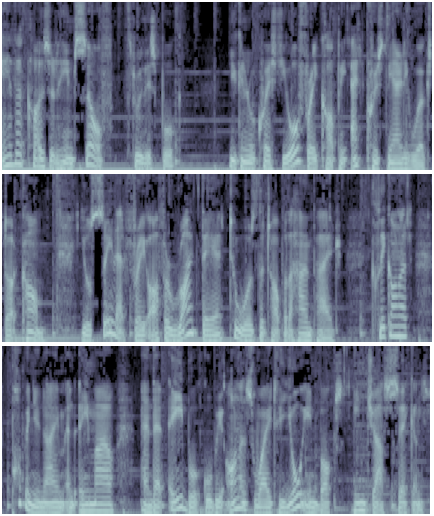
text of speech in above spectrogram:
ever closer to Himself through this book. You can request your free copy at ChristianityWorks.com. You'll see that free offer right there towards the top of the homepage. Click on it, pop in your name and email, and that ebook will be on its way to your inbox in just seconds.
